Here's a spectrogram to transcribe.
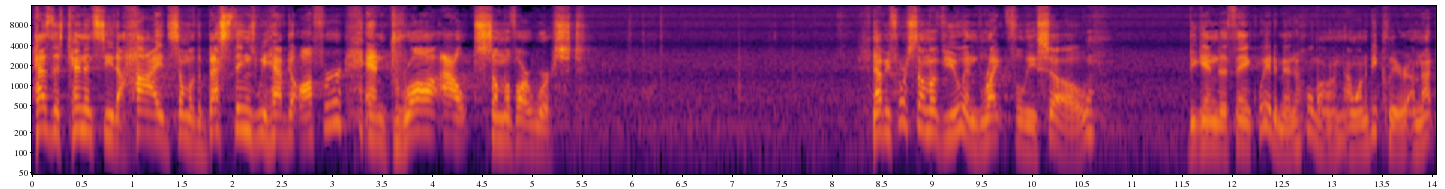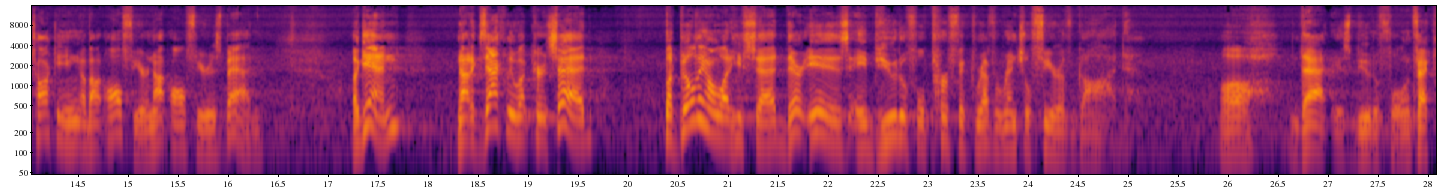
has this tendency to hide some of the best things we have to offer and draw out some of our worst. Now, before some of you, and rightfully so, begin to think, wait a minute, hold on, I want to be clear. I'm not talking about all fear. Not all fear is bad. Again, not exactly what Kurt said, but building on what he said, there is a beautiful, perfect, reverential fear of God. Oh, that is beautiful. In fact,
